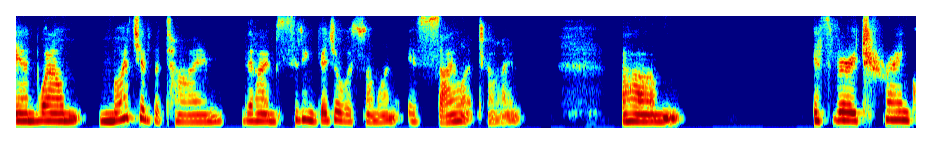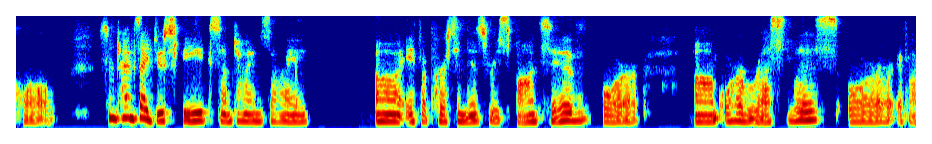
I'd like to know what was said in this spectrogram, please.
and while much of the time that I'm sitting vigil with someone is silent time, um, it's very tranquil. Sometimes I do speak, sometimes I uh, if a person is responsive or um, or restless, or if I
